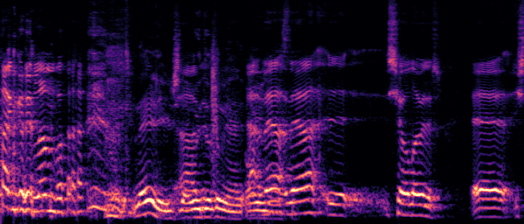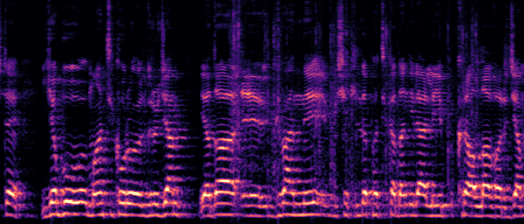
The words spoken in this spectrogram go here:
Hangi oyun lan bu? Ne bileyim işte Abi, uydurdum yani. Ya veya veya e, şey olabilir. E, işte ya bu mantikoru öldüreceğim ya da e, güvenli bir şekilde patikadan ilerleyip krallığa varacağım.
